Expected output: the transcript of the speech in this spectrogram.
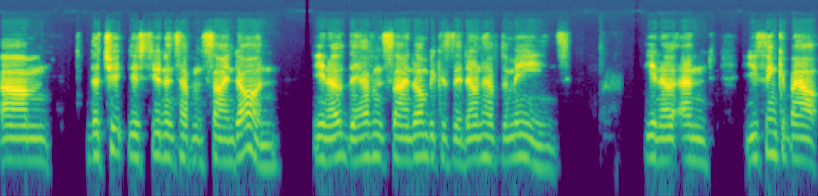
um, the, ch- the students haven't signed on. You know, they haven't signed on because they don't have the means. You know, and you think about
